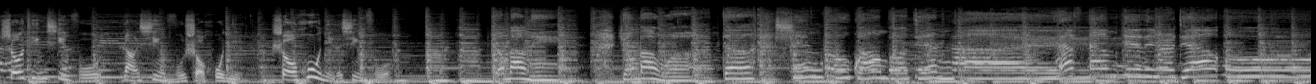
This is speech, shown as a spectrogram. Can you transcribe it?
收听幸福，让幸福守护你，守护你的幸福。拥抱你，拥抱我的幸福广播电台，FM 一零二点五。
